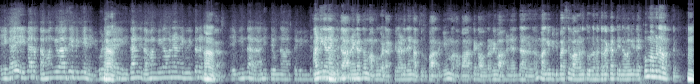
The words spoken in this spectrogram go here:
ඒකයි ඒක අර තමන්ගේ වාසියට කියන එක. ගොඩක් හිතන්නේ තමන්ගේ ගමන යන එක විතරනේ. ඒකින්ද අර අනිත් එවුන් නවත්තගෙන ඉන්න. අනික දැන් උදාහරණයක් ගත්තොත් මම ගොඩක් වෙලාට දැන් අතුරු පාරකින් මහ පාරට කවුරු හරි වාහනයක් දානවා මගේ පිටිපස්සේ වාහන තුන හතරක්වත් එනවා වගේ දැක්කොත් මම නවත්තනවා. හ්ම්.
